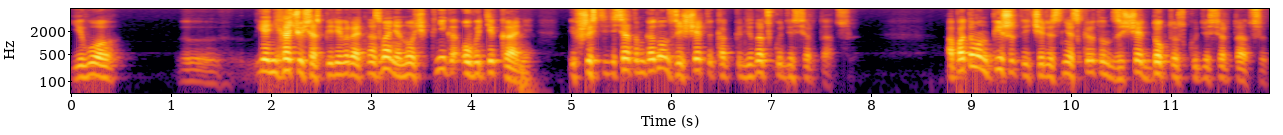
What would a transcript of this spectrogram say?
его, э, я не хочу сейчас перевирать название, но книга о Ватикане – и в 60-м году он защищает как кандидатскую диссертацию. А потом он пишет, и через несколько лет он защищает докторскую диссертацию.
